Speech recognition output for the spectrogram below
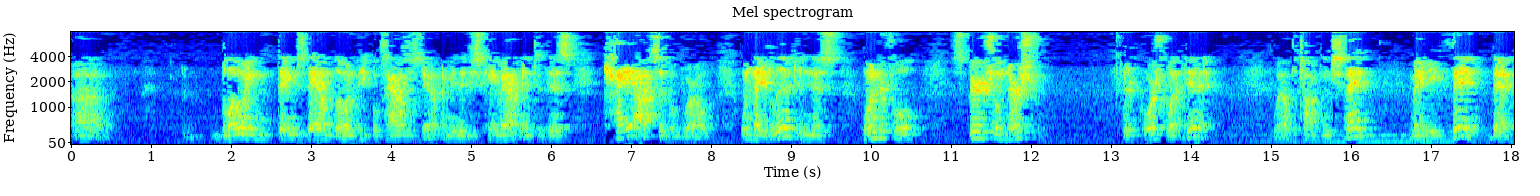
uh, blowing things down, blowing people's houses down. I mean, they just came out into this chaos of a world when they lived in this wonderful spiritual nursery. And of course, what did it? Well, the talking snake made think that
